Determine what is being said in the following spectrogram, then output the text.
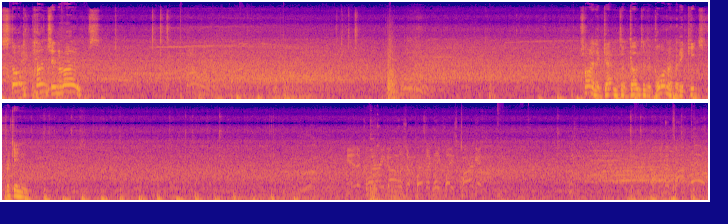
stop punching the ropes. Trying to get him to go to the corner, but he keeps freaking. Into the corner he goes. A perfectly placed target. Up on the top rope.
